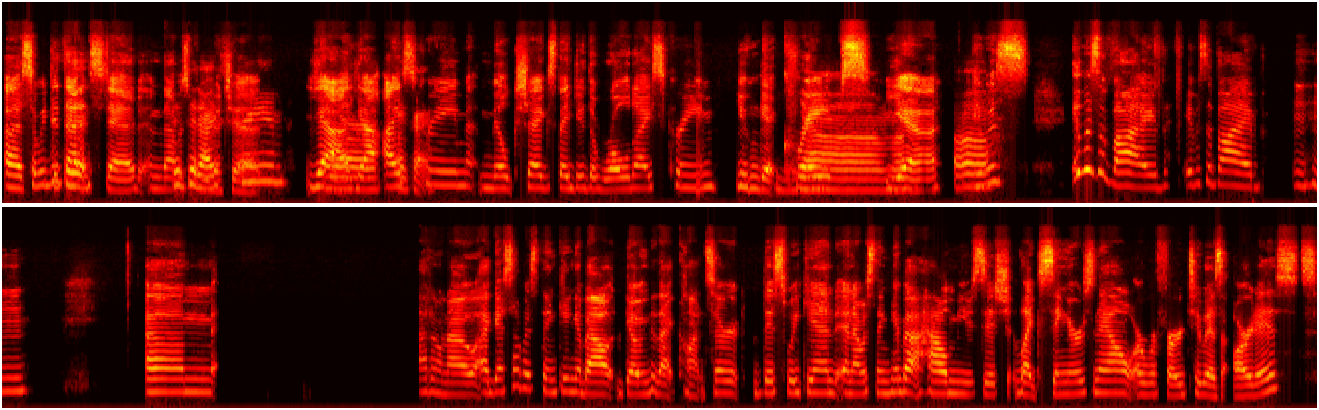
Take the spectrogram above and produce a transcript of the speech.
Uh, so we did Is that it- instead, and that was it pretty ice much it. cream? Yeah, Or- yeah. Ice okay. cream, milkshakes. They do the rolled ice cream. You can get crepes. Yum. Yeah. Uh, it was it was a vibe. It was a vibe. Mm-hmm. Um I don't know. I guess I was thinking about going to that concert this weekend and I was thinking about how musician like singers now are referred to as artists.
